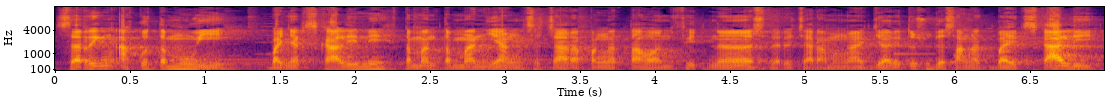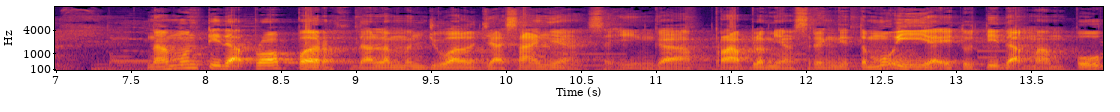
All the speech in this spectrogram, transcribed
sering aku temui banyak sekali nih teman-teman yang secara pengetahuan fitness dari cara mengajar itu sudah sangat baik sekali namun tidak proper dalam menjual jasanya sehingga problem yang sering ditemui yaitu tidak mampu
